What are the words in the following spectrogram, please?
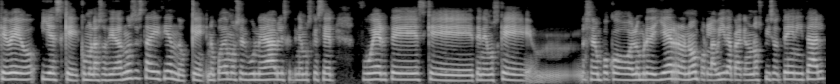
que veo y es que como la sociedad nos está diciendo que no podemos ser vulnerables, que tenemos que ser fuertes, que tenemos que mm, ser un poco el hombre de hierro, ¿no? Por la vida para que no nos pisoteen y tal,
